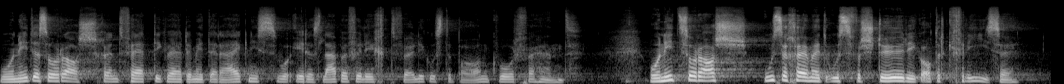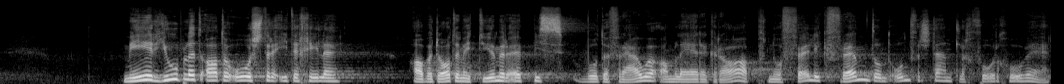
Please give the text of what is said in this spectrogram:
die nicht so rasch fertig werden mit Ereignissen, die ihr Leben vielleicht völlig aus der Bahn geworfen haben. Die nicht so rasch rauskommen aus Verstörung oder Krise. Wir jubeln an den Ostern in der Kirche, aber damit tun wir etwas, wo den Frauen am leeren Grab noch völlig fremd und unverständlich vorkommen wäre.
